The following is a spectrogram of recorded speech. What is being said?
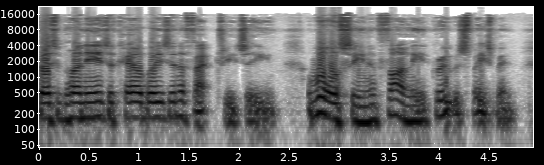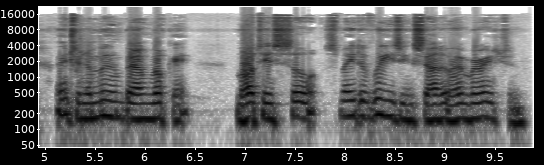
First the pioneers, the cowboys, and a factory scene, a war scene, and finally a group of spacemen entering a moon-bound rocket. Martin's thoughts made a wheezing sound of admiration.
